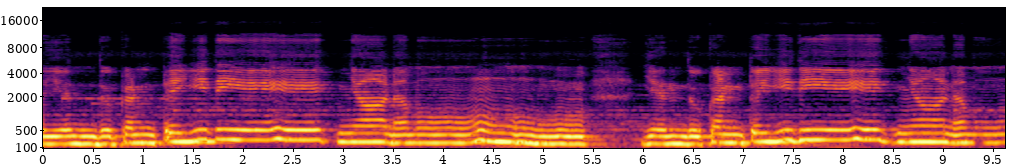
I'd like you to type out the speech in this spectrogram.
ఎందుకంటే ఇది జ్ఞానము. ఎందుకంటే ఇది జ్ఞానము.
